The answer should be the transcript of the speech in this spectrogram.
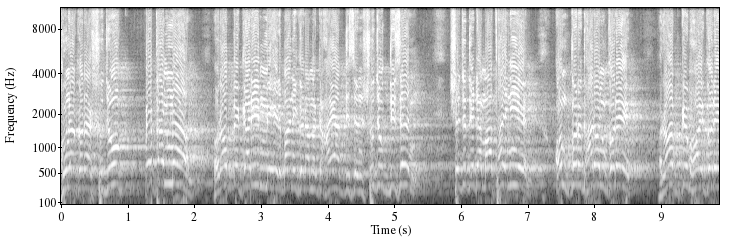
গুণা করার সুযোগ পেতাম না। রব্বে কারিম মেহরবানি করে আমাকে হায়াত দিছেন সুযোগ দিছেন সে যদি এটা মাথায় নিয়ে অন্তর ধারণ করে, রবকে ভয় করে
